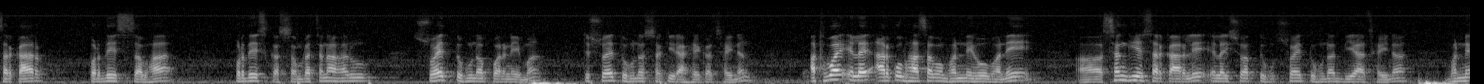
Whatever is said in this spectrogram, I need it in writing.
सरकार प्रदेश सभा प्रदेशका संरचनाहरू स्वायत्त हुन पर्नेमा त्यो स्वायत्त हुन सकिराखेका छैनन्। अथवा यसलाई अर्को भाषामा भन्ने हो भने सङ्घीय सरकारले यसलाई स्वायत्त स्वायत्त हुन दिया छैन भन्ने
